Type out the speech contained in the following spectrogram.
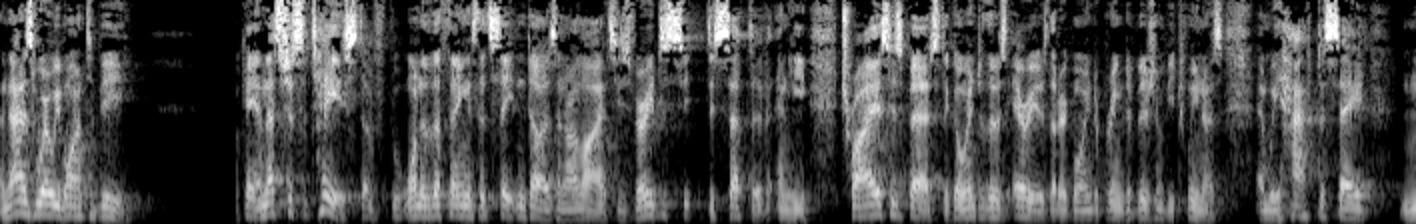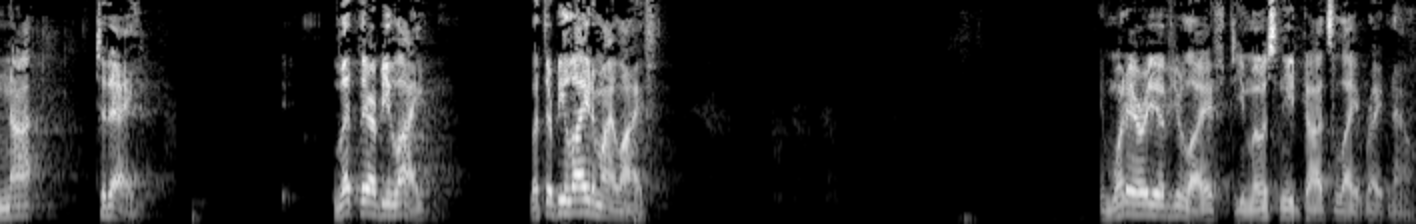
And that is where we want to be. Okay, and that's just a taste of one of the things that Satan does in our lives. He's very dece- deceptive and he tries his best to go into those areas that are going to bring division between us. And we have to say, not today. Let there be light. Let there be light in my life. In what area of your life do you most need God's light right now?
